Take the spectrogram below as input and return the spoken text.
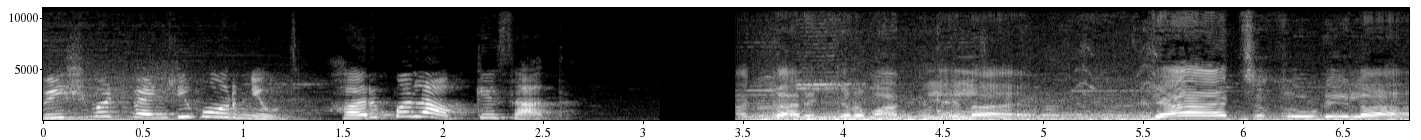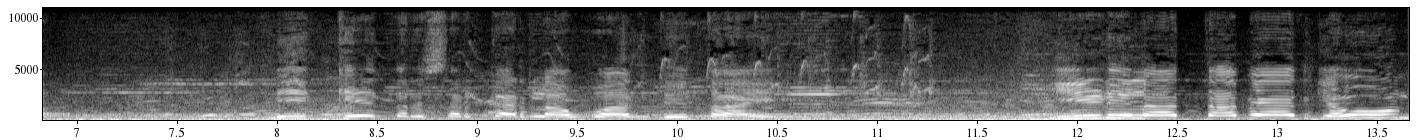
विश्व 24 न्यूज हर्पल आपके साथ. हा कार्यक्रम आखलेला आहे. त्याच जोडीला मी केंद्र सरकारला आव्हान देत आहे. ईडीला ताब्यात घेऊन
